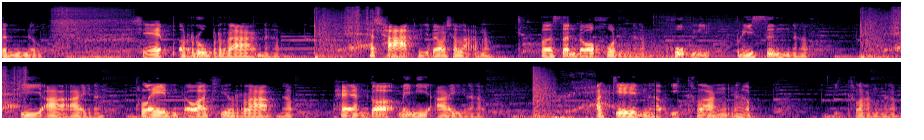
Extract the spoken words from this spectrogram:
สนุก shape รูปร่างนะครับ ถ้า shark ถึงจะแปลว่าฉลามนะ person แปลว่าคนนะครับ cook นี่ prison นะครับ P R I นะ plain แปลว่าที่ราบนะครับ แผนก็ไม่มี I นะครับ again นะครับ อีกครั้งนะครับ อีกครั้งนะครับ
